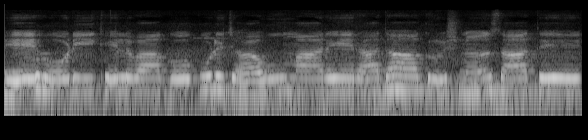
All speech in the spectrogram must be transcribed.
હે હોળી ખેલવા ગોકુળ જાવું મારે રાધા કૃષ્ણ સાથે.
